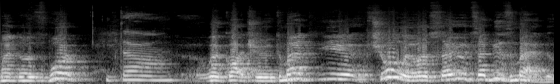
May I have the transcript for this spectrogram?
медозбор, Да. викачують мед і пчоли остаються без меду.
